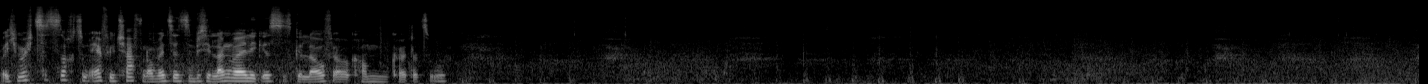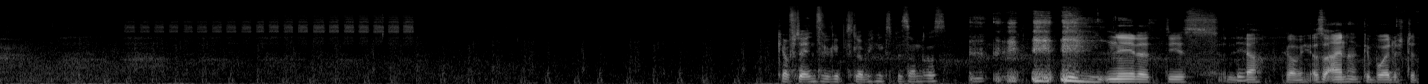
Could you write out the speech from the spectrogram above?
Weil ich möchte es jetzt noch zum Airfield schaffen, auch wenn es jetzt ein bisschen langweilig ist, das Gelaufen, aber komm, gehört dazu. Okay, auf der Insel gibt es glaube ich nichts Besonderes. nee, das, die ist leer, glaube ich. Also ein Gebäude steht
